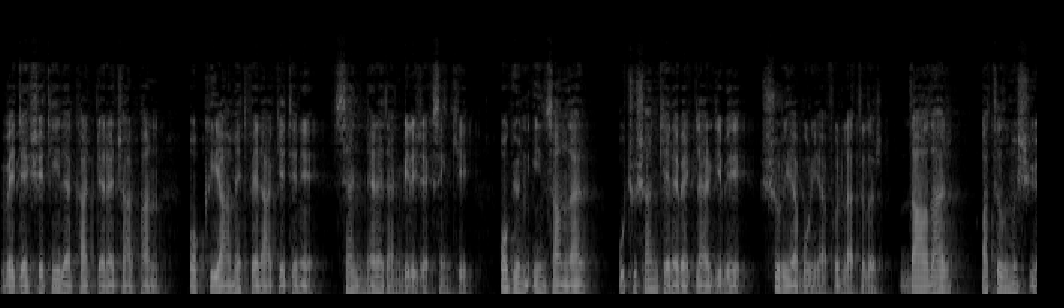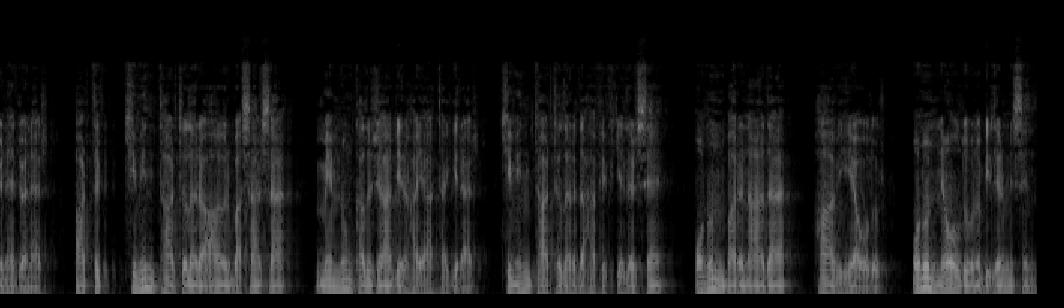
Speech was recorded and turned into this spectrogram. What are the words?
ve dehşetiyle kalplere çarpan o kıyamet felaketini sen nereden bileceksin ki? O gün insanlar uçuşan kelebekler gibi şuraya buraya fırlatılır. Dağlar atılmış yüne döner. Artık kimin tartıları ağır basarsa memnun kalacağı bir hayata girer. Kimin tartıları da hafif gelirse onun barınağı da haviye olur. Onun ne olduğunu bilir misin?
